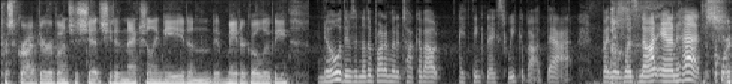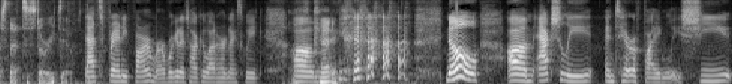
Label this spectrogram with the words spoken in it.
prescribed her a bunch of shit she didn't actually need and it made her go loopy. No, there's another broad I'm going to talk about, I think, next week about that. But it was not Anne Heche. Of course that's a story too. That's Franny Farmer. We're going to talk about her next week. Um, Okay. No, um, actually, and terrifyingly, she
